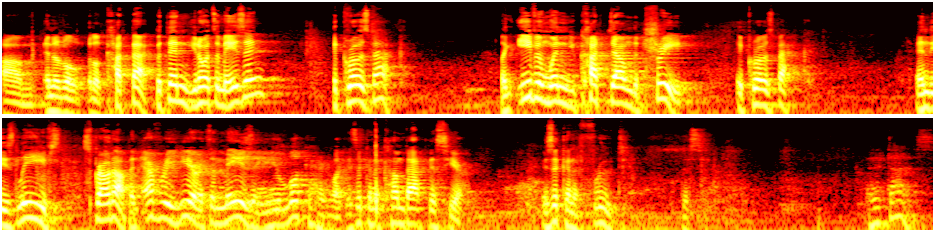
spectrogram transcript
Um, and it'll, it'll cut back. But then, you know what's amazing? It grows back. Like even when you cut down the tree, it grows back. And these leaves sprout up. And every year it's amazing. And you look at it like, is it going to come back this year? Is it going to fruit this year? And it does.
